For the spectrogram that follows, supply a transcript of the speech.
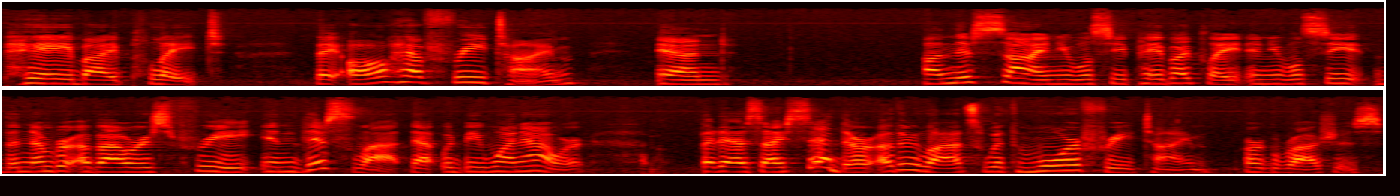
pay by plate. They all have free time, and on this sign you will see pay by plate, and you will see the number of hours free in this lot. That would be one hour. But as I said, there are other lots with more free time or garages.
